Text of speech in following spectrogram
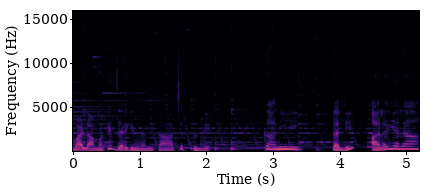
వాళ్ళ అమ్మకి జరిగిందంతా చెప్తుంది. కానీ తల్లి అలా ఎలా?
